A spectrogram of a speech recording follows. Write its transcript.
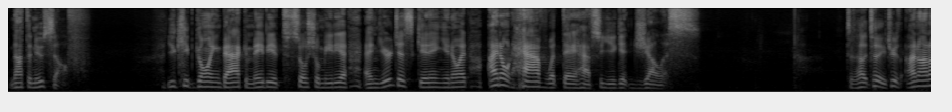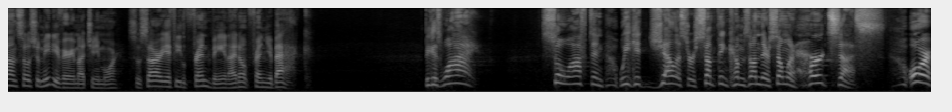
not the new self. You keep going back and maybe to social media, and you're just getting, you know what? I don't have what they have, so you get jealous. To tell, tell you the truth, I'm not on social media very much anymore. So sorry if you friend me and I don't friend you back. Because why? So often we get jealous or something comes on there, someone hurts us. Or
